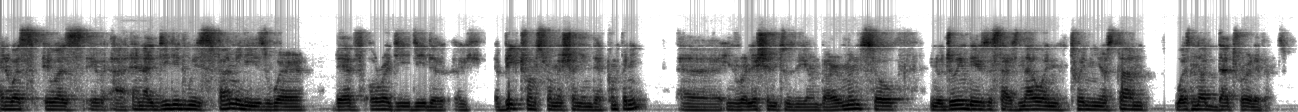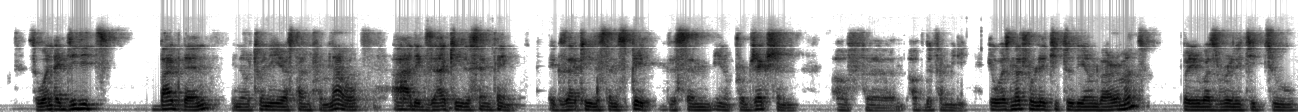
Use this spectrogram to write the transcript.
and it was it was uh, and I did it with families where they have already did a, a, a big transformation in their company uh, in relation to the environment. So you know, doing the exercise now in 20 years time was not that relevant. So when I did it back then, you know, 20 years time from now, I had exactly the same thing, exactly the same split, the same you know projection of uh, of the family. It was not related to the environment, but it was related to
